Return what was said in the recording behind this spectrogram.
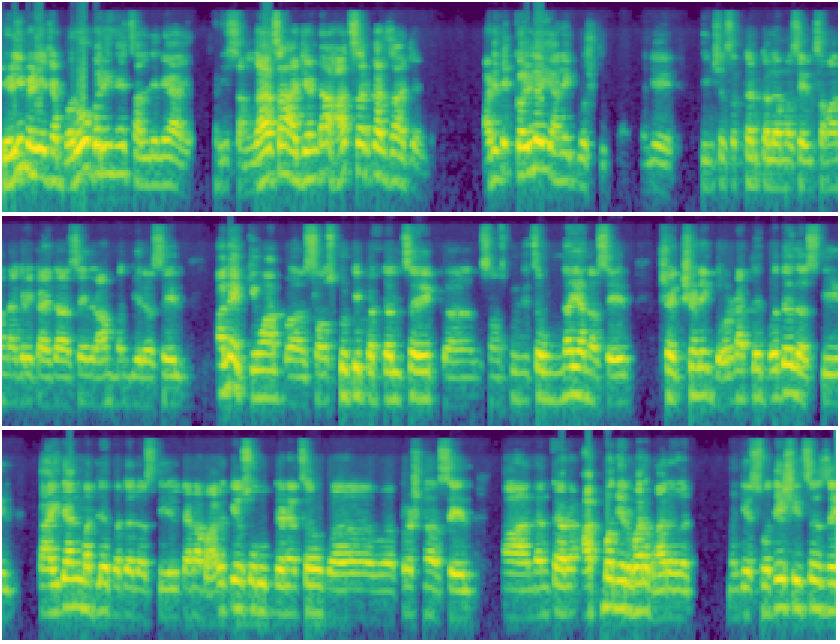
खेळीमेळीच्या बरोबरीने चाललेले आहे आणि संघाचा अजेंडा हाच सरकारचा अजेंडा आणि ते कळलंही अनेक गोष्टी. म्हणजे तीनशे सत्तर कलम असेल समान नागरी कायदा असेल राम मंदिर असेल अनेक किंवा अ, संस्कृतीबद्दलचं एक संस्कृतीचं उन्नयन असेल शैक्षणिक धोरणातले बदल असतील कायद्यांमधले बदल असतील त्यांना भारतीय स्वरूप देण्याचं प्रश्न असेल नंतर आत्मनिर्भर भारत म्हणजे स्वदेशीचं जे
